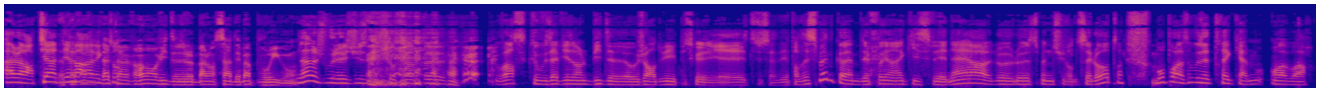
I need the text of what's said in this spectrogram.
Alors, tiens, démarre avec là, ton. t'avais vraiment envie de balancer un débat pour. Non, je voulais juste vous chauffer un peu, voir ce que vous aviez dans le bid euh, aujourd'hui, parce que euh, ça dépend des semaines quand même. Des fois, il y en a un qui se vénère, le, le semaine suivante, c'est l'autre. Bon, pour l'instant, vous êtes très calme. On va voir.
